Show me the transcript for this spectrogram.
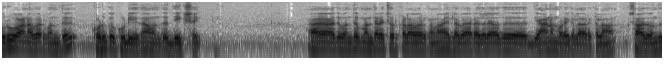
குருவானவர் வந்து கொடுக்கக்கூடியதான் வந்து தீட்சை. அது வந்து மந்திர சொற்களாக இருக்கலாம் இல்லை வேறு எதாவது தியான முறைகளாக இருக்கலாம். ஸோ அது வந்து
